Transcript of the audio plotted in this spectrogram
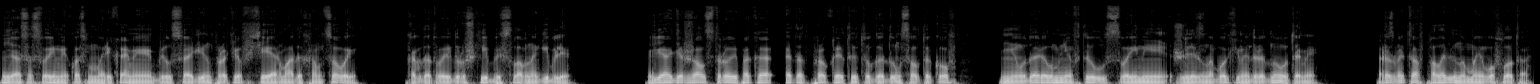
Я со своими космоморяками бился один против всей армады Хромцовой, когда твои дружки бесславно гибли. Я держал строй, пока этот проклятый тугодум Салтыков не ударил мне в тыл своими железнобокими дредноутами, разметав половину моего флота.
